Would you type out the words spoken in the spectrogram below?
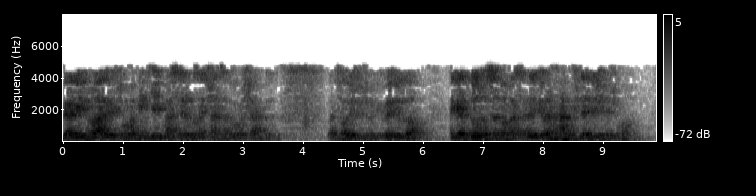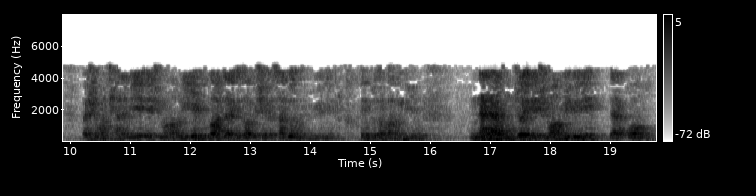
دلیل رو علیه اجماع این که یک مسئله مثلا چند صفحه با شهر بده و تاریخش رو بگه به الا اگر دو تا سه تا مسئله بیاره همش دلیلش اجماع و شما کلمه اجماع رو یک بار در کتاب شیخ صدوق نمی‌بینید این دو تا با هم نه در اونجای اجماع می‌بینید در قوم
